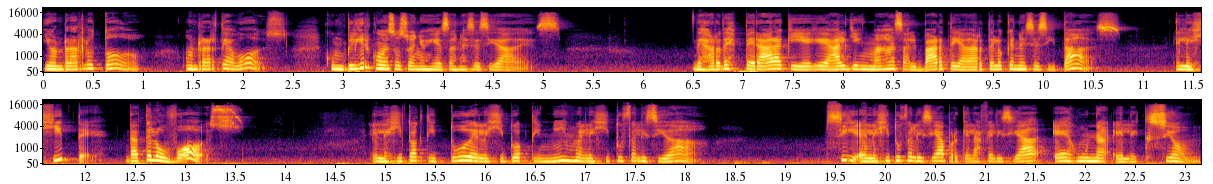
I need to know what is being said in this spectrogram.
y honrarlo todo, honrarte a vos, cumplir con esos sueños y esas necesidades. Dejar de esperar a que llegue alguien más a salvarte y a darte lo que necesitas. Elegite, dátelo vos. Elegí tu actitud, elegí tu optimismo, elegí tu felicidad. Sí, elegí tu felicidad porque la felicidad es una elección,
